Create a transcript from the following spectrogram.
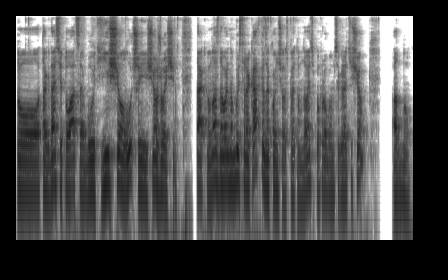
то тогда ситуация будет еще лучше и еще жестче. Так, ну у нас довольно быстрая катка закончилась, поэтому давайте попробуем сыграть еще одну.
